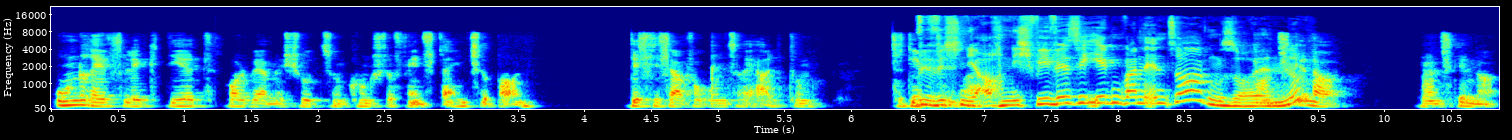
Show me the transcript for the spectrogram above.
unreflektiert Vollwärmeschutz und Kunststofffenster einzubauen. Das ist einfach unsere Haltung. Wir wissen ja auch nicht, wie wir sie irgendwann entsorgen sollen. Ganz ne? genau. Ganz genau.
